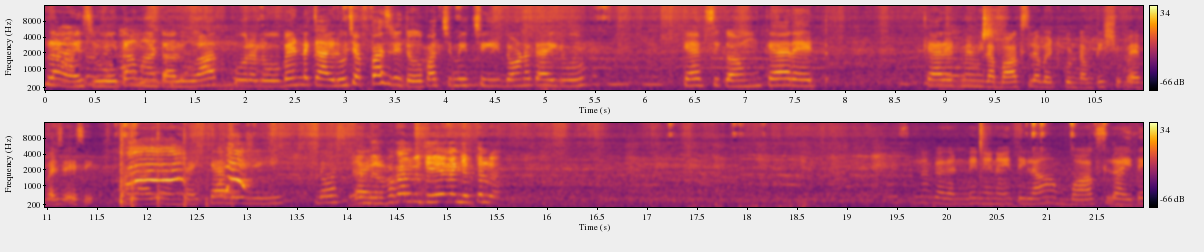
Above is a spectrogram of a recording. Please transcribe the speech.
ఫ్లవర్స్ టమాటాలు ఆకుకూరలు బెండకాయలు చెప్పాశ్రీతో పచ్చిమిర్చి దొండకాయలు క్యాప్సికమ్ క్యారెట్. క్యారెట్ మేము ఇలా బాక్స్లో పెట్టుకుంటాం టిష్యూ పేపర్స్ వేసి అలాగే ఉంటాయి. క్యాబేజీ దోసకాయ. కదండి నేనైతే ఇలా బాక్స్లో అయితే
